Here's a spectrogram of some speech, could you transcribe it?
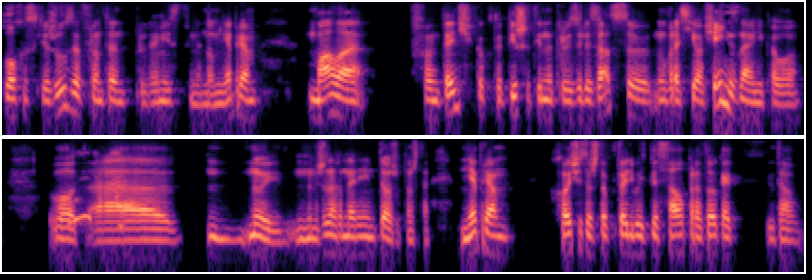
плохо слежу за фронтенд-программистами, но мне прям мало фронтенщиков, кто пишет именно про визуализацию. Ну, в России вообще не знаю никого. Вот. Ну а ну и на международной арене тоже, потому что мне прям хочется, чтобы кто-нибудь писал про то, как там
